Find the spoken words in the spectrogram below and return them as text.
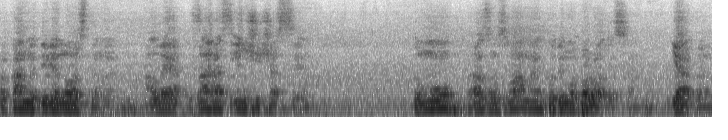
роками 90-ми, але зараз інші часи. Тому разом з вами будемо боротися. Дякую.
